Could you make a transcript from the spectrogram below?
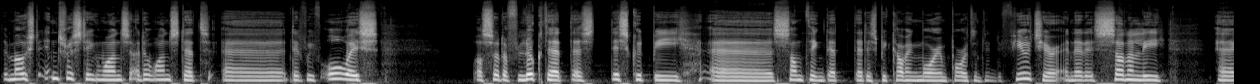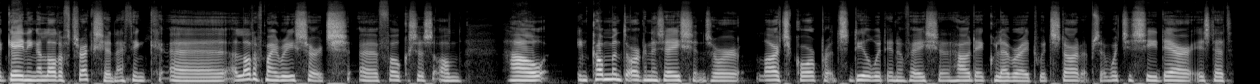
the most interesting ones are the ones that uh, that we've always well sort of looked at as this could be uh, something that that is becoming more important in the future, and that is suddenly. Uh, gaining a lot of traction. I think uh, a lot of my research uh, focuses on how incumbent organizations or large corporates deal with innovation and how they collaborate with startups. And what you see there is that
